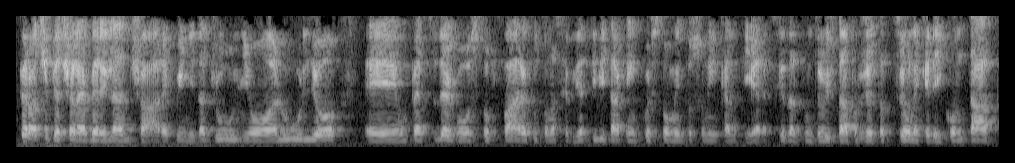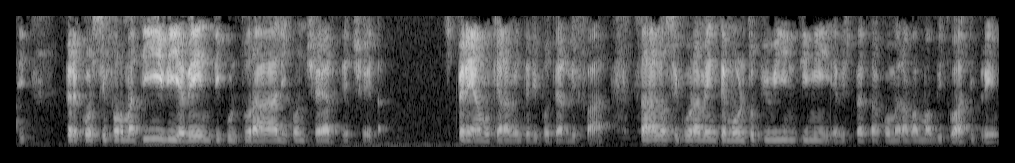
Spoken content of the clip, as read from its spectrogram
Però ci piacerebbe rilanciare quindi da giugno a luglio e un pezzo di agosto fare tutta una serie di attività che in questo momento sono in cantiere sia dal punto di vista della progettazione che dei contatti percorsi formativi eventi culturali concerti eccetera speriamo chiaramente di poterli fare. Saranno sicuramente molto più intimi rispetto a come eravamo abituati prima.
